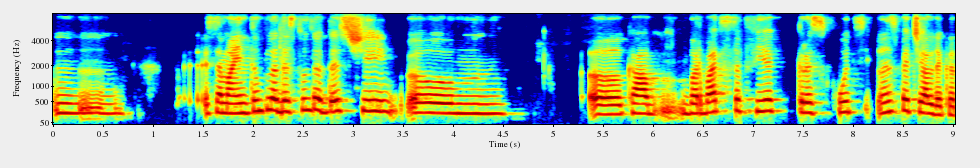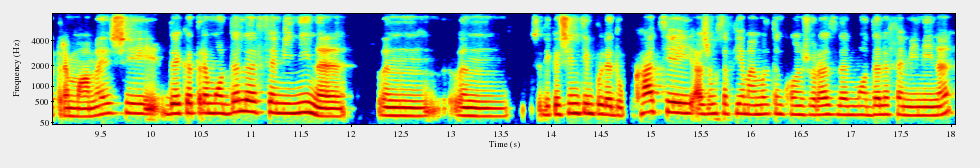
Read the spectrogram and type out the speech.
um, se mai întâmplă destul de des și um, uh, ca bărbați să fie crescuți în special de către mame și de către modele feminine în, în, adică și în timpul educației ajung să fie mai mult înconjurați de modele feminine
